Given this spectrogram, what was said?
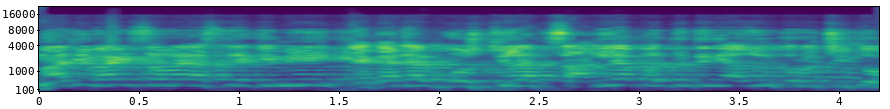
माझी वाईट सवय असते की मी एखाद्या गोष्टीला चांगल्या पद्धतीने अजून करू इच्छितो.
